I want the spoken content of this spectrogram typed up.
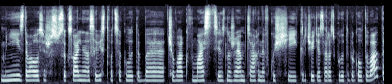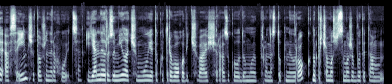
Мені здавалося, що сексуальне насильство це коли тебе чувак в масці з ножем тягне в кущі і кричить: Я зараз буду тебе гвалтувати, а все інше то вже не рахується. І я не розуміла, чому я таку тривогу відчуваю щоразу, коли думаю про наступний урок. Ну причому це може бути там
